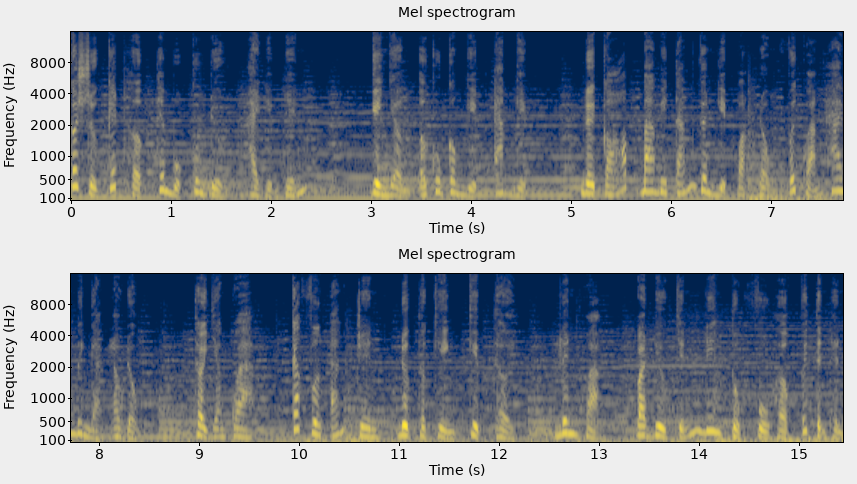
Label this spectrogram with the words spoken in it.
có sự kết hợp thêm một cung đường hai điểm đến. Ghi nhận ở khu công nghiệp An Nghiệp, nơi có 38 doanh nghiệp hoạt động với khoảng 20.000 lao động. Thời gian qua, các phương án trên được thực hiện kịp thời, linh hoạt và điều chỉnh liên tục phù hợp với tình hình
